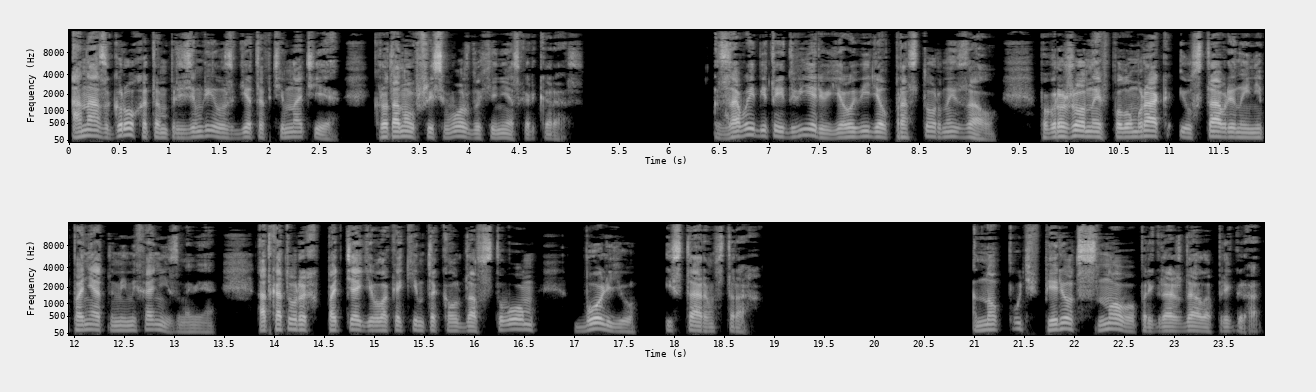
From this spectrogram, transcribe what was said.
Она с грохотом приземлилась где-то в темноте, крутанувшись в воздухе несколько раз. За выбитой дверью я увидел просторный зал, погруженный в полумрак и уставленный непонятными механизмами, от которых подтягивало каким-то колдовством, болью и старым страх. Но путь вперед снова преграждала преграда.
